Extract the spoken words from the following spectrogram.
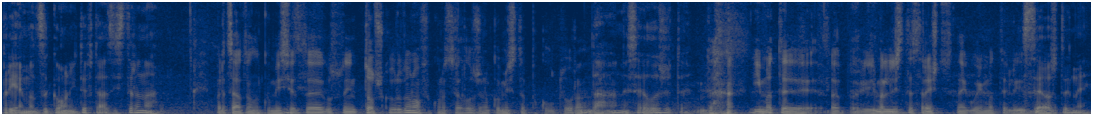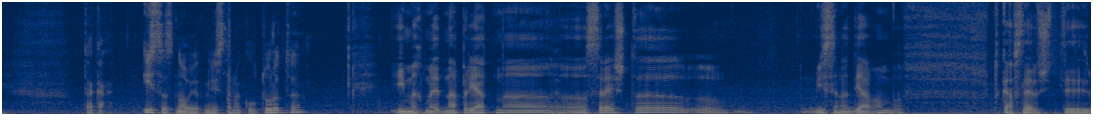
приемат законите в тази страна. Председател на комисията е господин Тошко Родонов, ако не се лъжа, на комисията по култура. Да, не се лъжете. Да. Имате, има ли сте срещи с него? Имате ли? Все още не. Така. И с новият министр на културата? Имахме една приятна да. среща и се надявам в така в следващите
